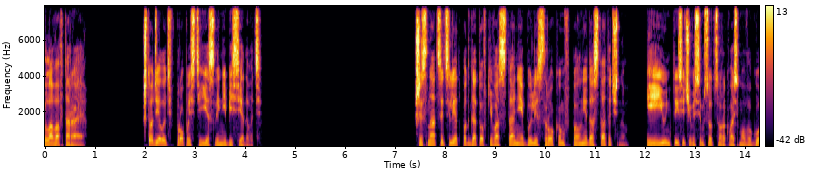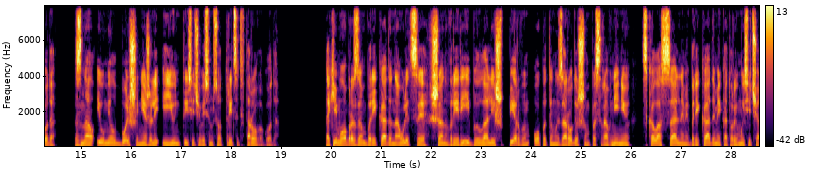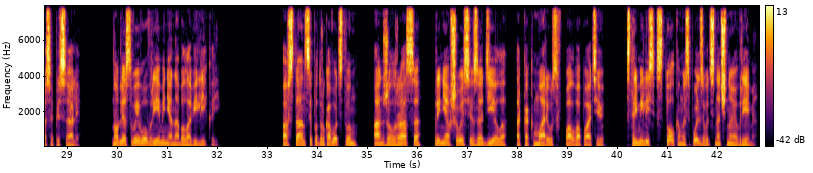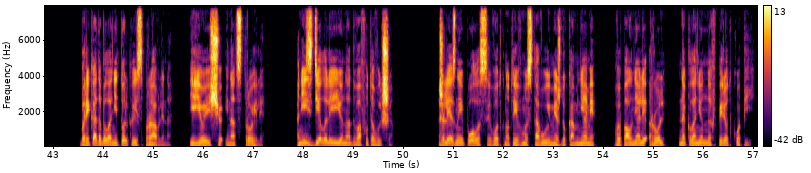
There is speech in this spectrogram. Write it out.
Глава вторая. Что делать в пропасти, если не беседовать? 16 лет подготовки восстания были сроком вполне достаточным, и июнь 1848 года знал и умел больше, нежели июнь 1832 года. Таким образом, баррикада на улице Шанврери была лишь первым опытом и зародышем по сравнению с колоссальными баррикадами, которые мы сейчас описали. Но для своего времени она была великой. Повстанцы под руководством Анжел Расса, принявшегося за дело, так как Мариус впал в апатию, стремились с толком использовать ночное время. Баррикада была не только исправлена, ее еще и надстроили. Они сделали ее на два фута выше. Железные полосы, воткнутые в мостовую между камнями, выполняли роль наклоненных вперед копий.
